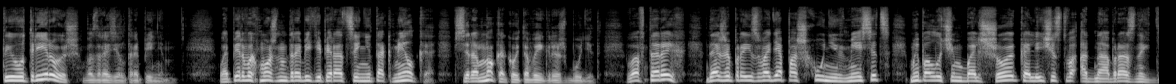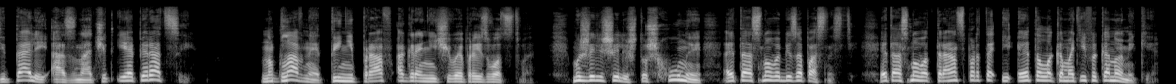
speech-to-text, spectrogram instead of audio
Ты утрируешь, возразил Тропинин. Во-первых, можно дробить операции не так мелко, все равно какой-то выигрыш будет. Во-вторых, даже производя по шхуне в месяц, мы получим большое количество однообразных деталей, а значит и операций. Но главное, ты не прав, ограничивая производство. Мы же решили, что шхуны — это основа безопасности, это основа транспорта и это локомотив экономики.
